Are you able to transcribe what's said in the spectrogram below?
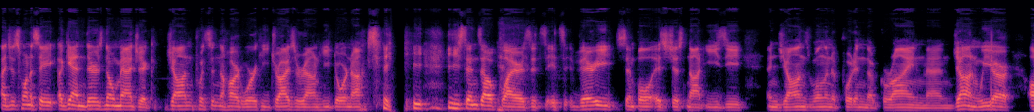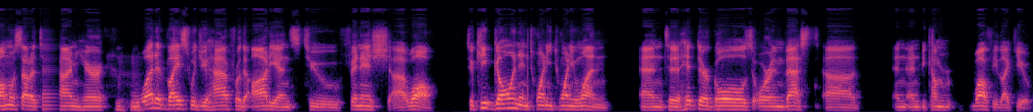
I just want to say again, there's no magic. John puts in the hard work. He drives around, he door knocks, he, he sends out flyers. It's it's very simple. It's just not easy. And John's willing to put in the grind, man. John, we are almost out of time here. Mm-hmm. What advice would you have for the audience to finish, uh, well, to keep going in 2021 and to hit their goals or invest uh, and, and become wealthy like you?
